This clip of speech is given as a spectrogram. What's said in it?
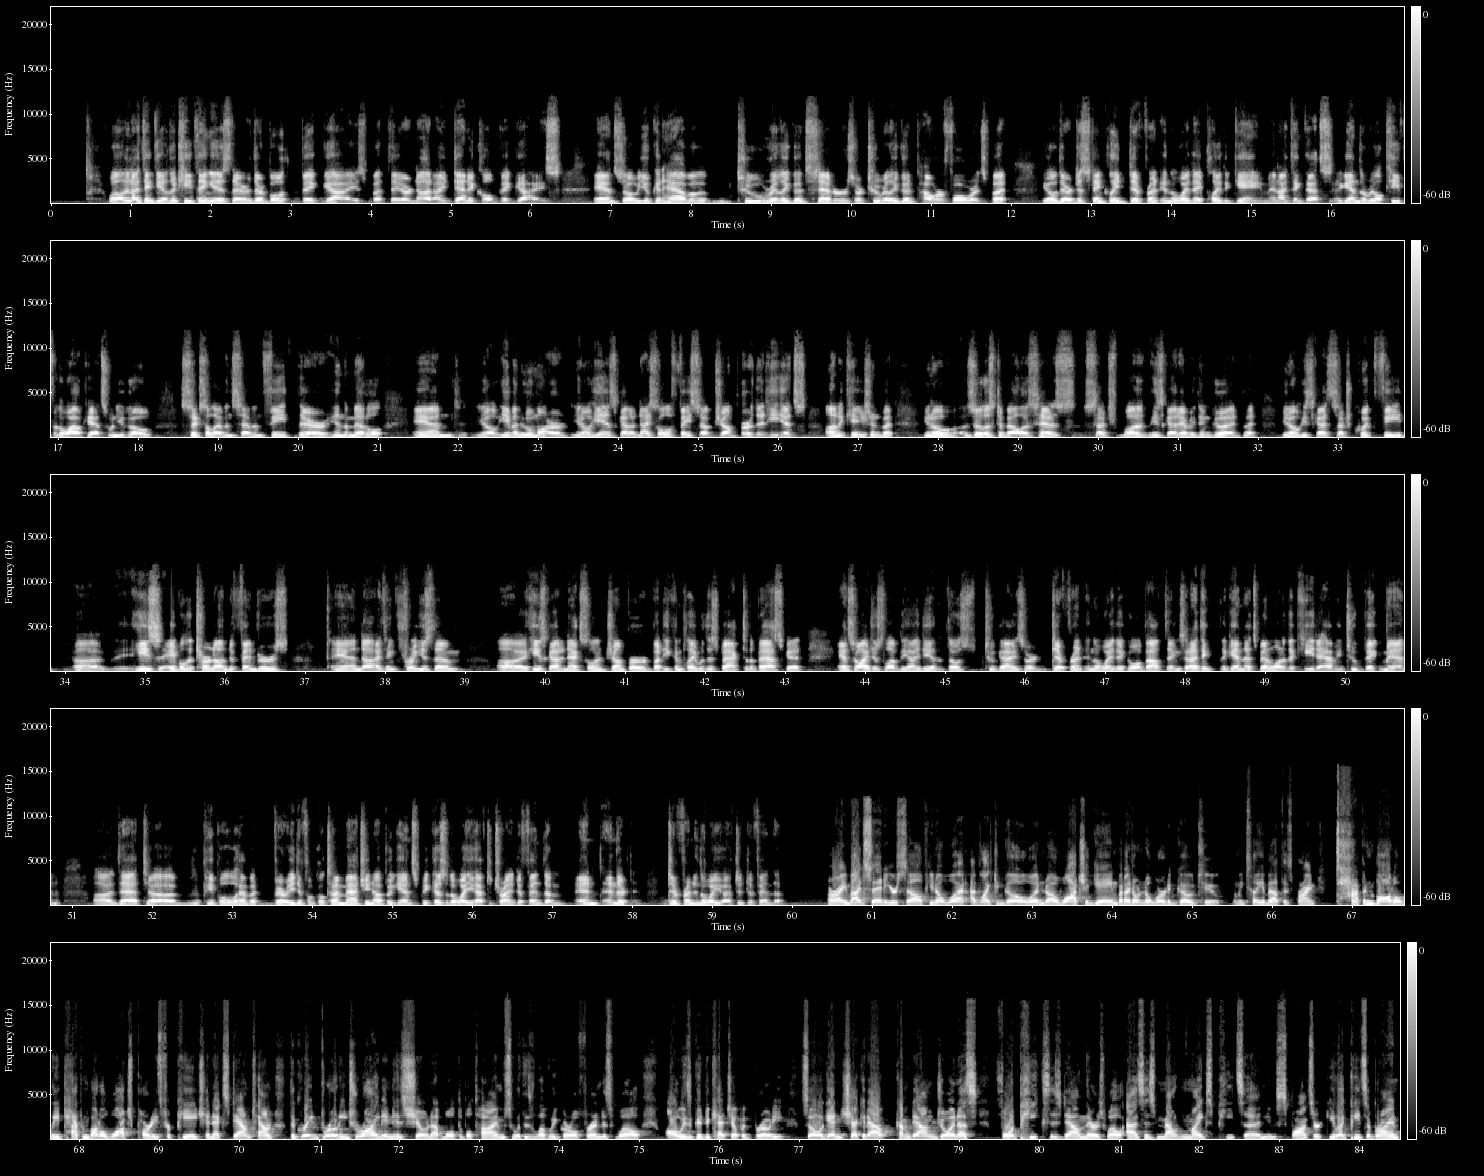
Well, and I think the other key thing is they're they're both big guys, but they are not identical big guys. And so you can have a two really good centers or two really good power forwards, but you know they're distinctly different in the way they play the game. And I think that's again the real key for the Wildcats. When you go 6'11, 7 feet there in the middle, and you know even Oumar, you know he has got a nice little face-up jumper that he hits on occasion, but you know, Azuolas Tubelis has such, well, he's got everything good, but, you know, he's got such quick feet. Uh, he's able to turn on defenders and uh, I think freeze them. Uh, he's got an excellent jumper, but he can play with his back to the basket. And so I just love the idea that those two guys are different in the way they go about things. And I think, again, that's been one of the key to having two big men uh, that uh, people have a very difficult time matching up against because of the way you have to try and defend them, and and they're different in the way you have to defend them. All right, you might say to yourself, you know what? I'd like to go and uh, watch a game, but I don't know where to go to. Let me tell you about this, Brian. Tap and Bottle, the Tap and Bottle watch parties for PHNX downtown. The great Brody Dryden has shown up multiple times with his lovely girlfriend as well. Always good to catch up with Brody. So again, check it out. Come down join us. Four Peaks is down there as well, as is Mountain Mike's Pizza, a new sponsor. Do you like pizza, Brian?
